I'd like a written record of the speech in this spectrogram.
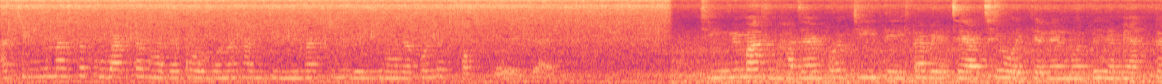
আর চিংড়ি মাছটা খুব একটা ভাজা করব না, কারণ চিংড়ি মাছ মাছগুলো বেশি ভাজা করলে শক্ত হয়ে যায়। চিংড়ি মাছ ভাজার পর যে তেলটা বেঁচে আছে, ওই তেলের মধ্যে আমি একটা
